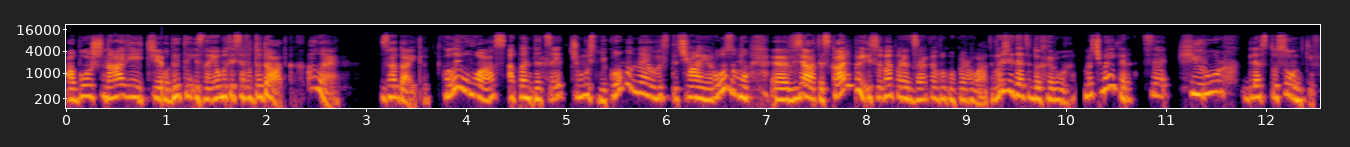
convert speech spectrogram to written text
або ж навіть ходити і знайомитися в додатках. Але згадайте, коли у вас апендицит, чомусь нікому не вистачає розуму е, взяти скальпель і себе перед зеркалом оперувати. Ви ж йдете до хірурга. Матчмейкер це хірург для стосунків,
